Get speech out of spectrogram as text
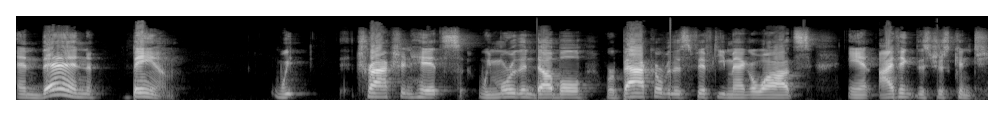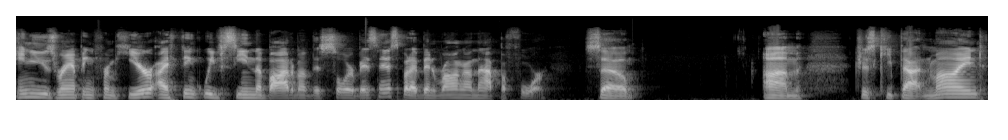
And then, bam, we traction hits, we more than double. We're back over this 50 megawatts. And I think this just continues ramping from here. I think we've seen the bottom of this solar business, but I've been wrong on that before. So um, just keep that in mind.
